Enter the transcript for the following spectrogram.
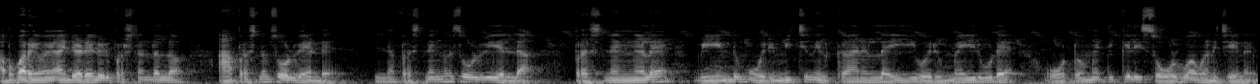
അപ്പോൾ പറയുമ്പോൾ അതിന്റെ ഇടയിൽ ഒരു പ്രശ്നം ഉണ്ടല്ലോ ആ പ്രശ്നം സോൾവ് ചെയ്യണ്ടേ? ഇല്ല പ്രശ്നങ്ങൾ സോൾവ് ചെയ്യല്ല. പ്രശ്നങ്ങളെ വീണ്ടും ഒരുമിച്ച് നിൽക്കാനുള്ള ഈ ഒരുമയിലൂടെ ഓട്ടോമാറ്റിക്കലി സോൾവ് ആവുകയാണ് ചെയ്യുന്നത്.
